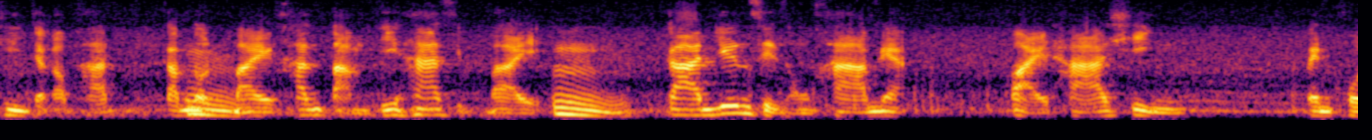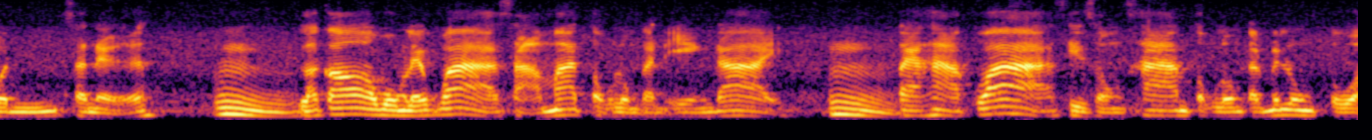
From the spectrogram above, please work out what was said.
ชิงจักรพรรดิกำหนดอืม ใบขั้นต่ำที่ 50 ใบ อืม การยื่นสินสงครามเนี่ย ฝ่ายท้าชิง เป็นคนเสนอ อืมแล้วก็วงเล็บว่าสามารถตกลงกันเองได้ อืมแต่หากว่าสีสงครามตกลงกันไม่ลงตัว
